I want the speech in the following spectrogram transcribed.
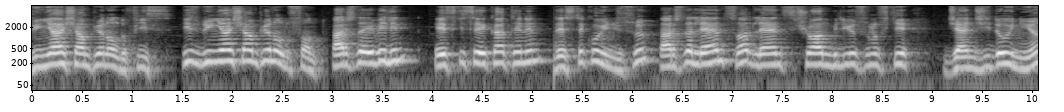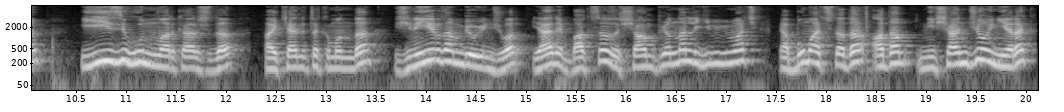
Dünya şampiyon oldu Fizz. Fizz dünya şampiyon oldu son. Karşıda Evelyn eski SKT'nin destek oyuncusu. Karşıda Lance var. Lance şu an biliyorsunuz ki Genji'de oynuyor. Easy Hun var karşıda. Hay kendi takımında. Jineir'dan bir oyuncu var. Yani baksanıza Şampiyonlar Ligi gibi bir maç. Ya bu maçta da adam nişancı oynayarak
